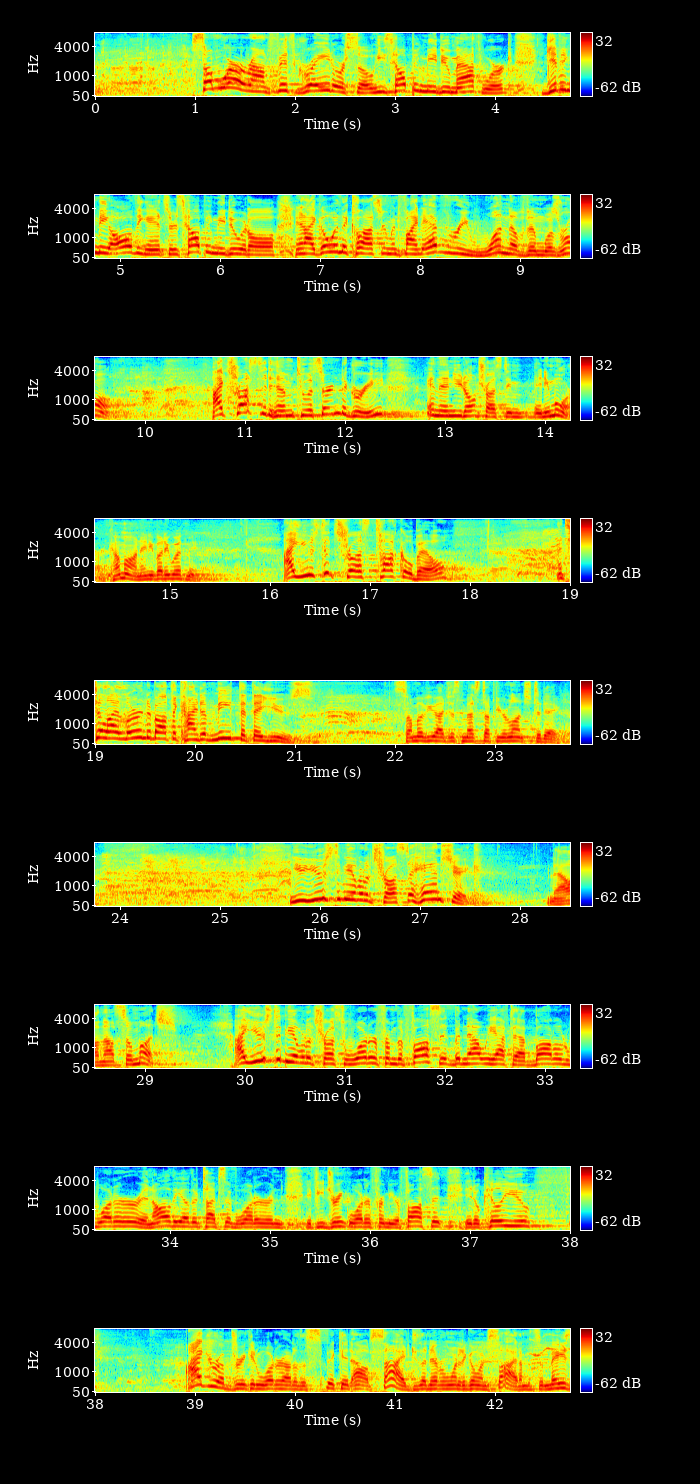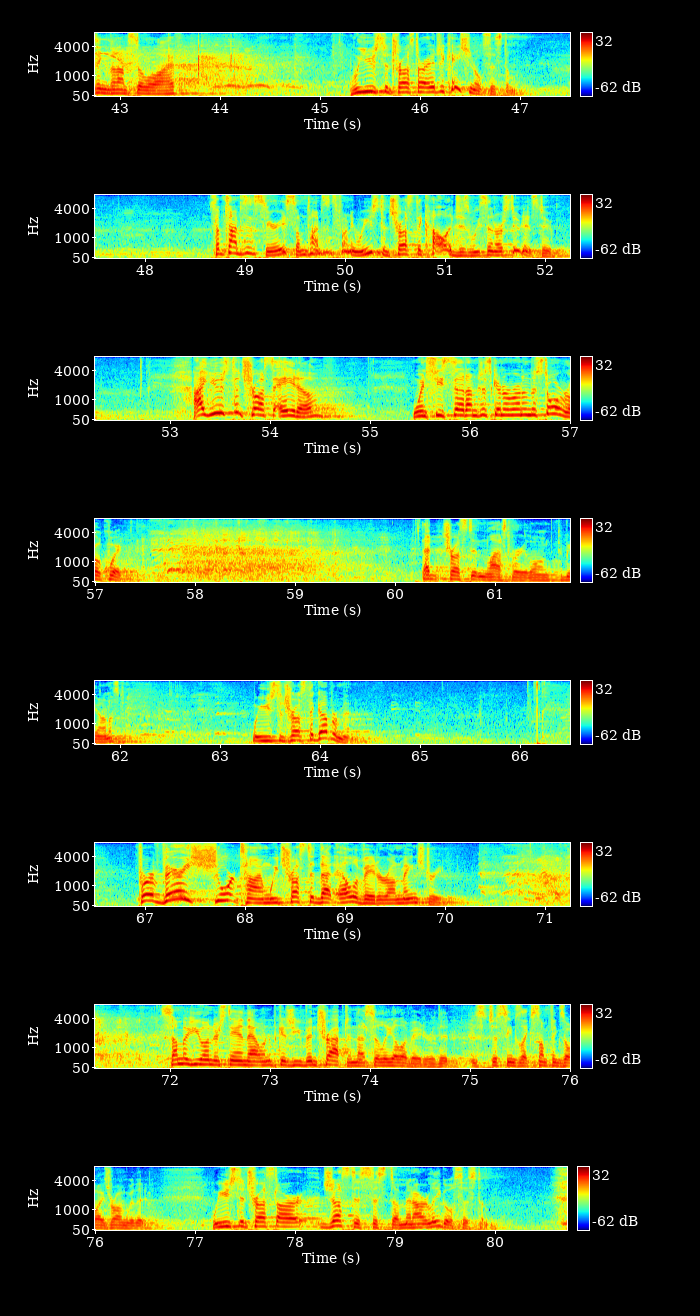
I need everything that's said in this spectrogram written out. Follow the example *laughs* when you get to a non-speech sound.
Somewhere around fifth grade or so, he's helping me do math work, giving me all the answers, helping me do it all, and I go in the classroom and find every one of them was wrong. I trusted him to a certain degree, and then you don't trust him anymore. Come on, anybody with me? I used to trust Taco Bell until I learned about the kind of meat that they use. Some of you, I just messed up your lunch today. You used to be able to trust a handshake. Now, not so much. I used to be able to trust water from the faucet, but now we have to have bottled water and all the other types of water. And if you drink water from your faucet, it'll kill you. I grew up drinking water out of the spigot outside because I never wanted to go inside. It's amazing that I'm still alive. We used to trust our educational system. Sometimes it's serious, sometimes it's funny. We used to trust the colleges we sent our students to. I used to trust Ada when she said, I'm just going to run in the store real quick. that trust didn't last very long, to be honest. We used to trust the government. For a very short time, we trusted that elevator on Main Street. Some of you understand that one because you've been trapped in that silly elevator that it just seems like something's always wrong with it. We used to trust our justice system and our legal system.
